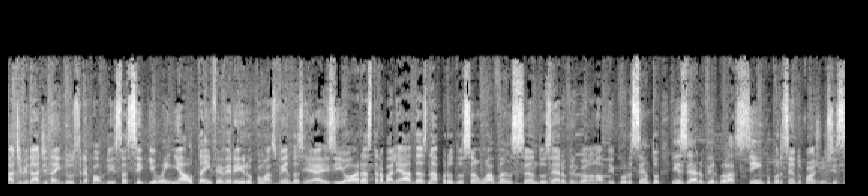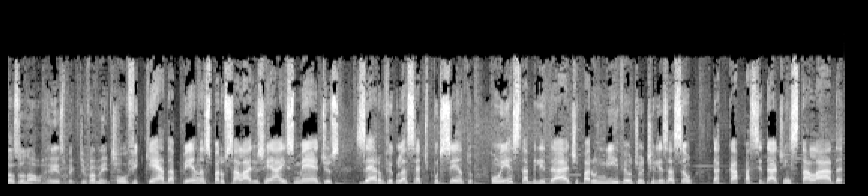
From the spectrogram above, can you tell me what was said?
A atividade da indústria paulista seguiu em alta em fevereiro, com as vendas reais e horas trabalhadas na produção avançando 0,9% e 0,5% com ajuste sazonal, respectivamente. Houve queda apenas para os salários reais médios, 0,7%, com estabilidade para o nível de utilização da capacidade instalada,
